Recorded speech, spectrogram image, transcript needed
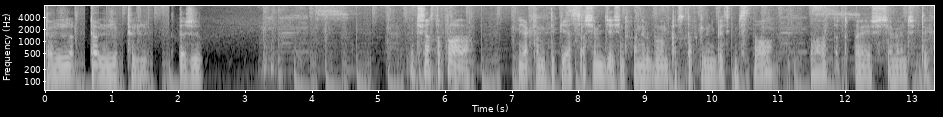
Też, też, też, też. 13 fala. Jak tam DPS? 80. Fajnie by było mi podstawki w niebieskim 100. O, to tutaj jeszcze więcej tych.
